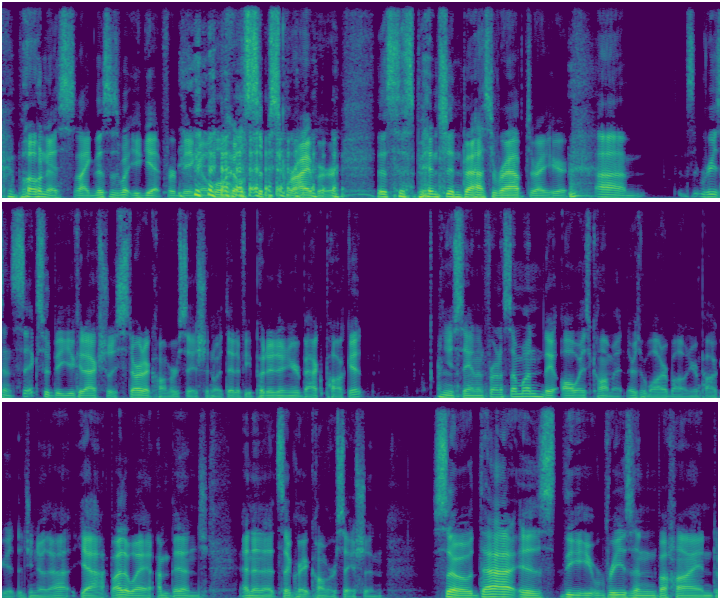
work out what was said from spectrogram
bonus. Like this is what you get for being a loyal subscriber. This is and Bass wrapped right here. Um, reason six would be you could actually start a conversation with it if you put it in your back pocket and you stand in front of someone, they always comment, There's a water bottle in your pocket. Did you know that? Yeah, by the way, I'm Benj. And then it's a great conversation. So that is the reason behind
